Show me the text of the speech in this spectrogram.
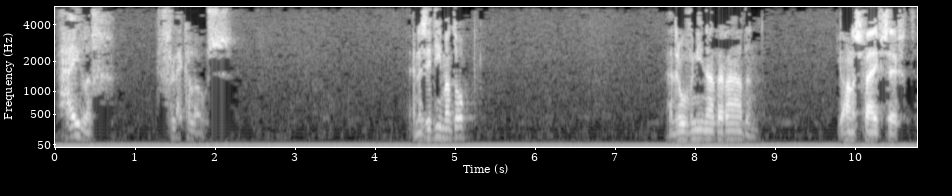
heilig, vlekkeloos. En er zit iemand op. En daar hoeven we niet naar te raden. Johannes 5 zegt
